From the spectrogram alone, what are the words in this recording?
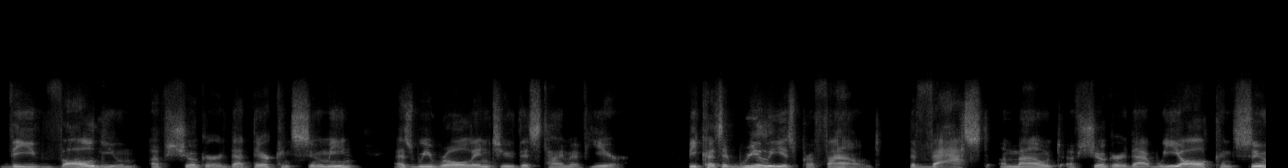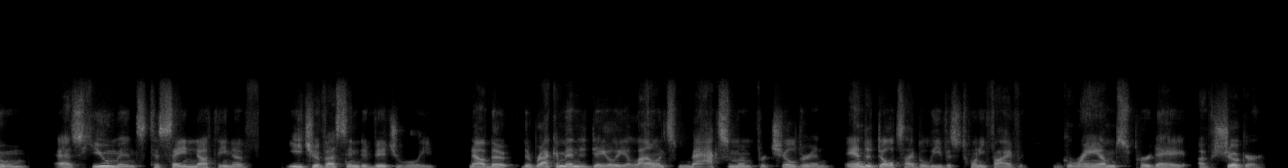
the volume of sugar that they're consuming as we roll into this time of year, because it really is profound the vast amount of sugar that we all consume as humans, to say nothing of each of us individually. Now, the, the recommended daily allowance maximum for children and adults, I believe, is 25 grams per day of sugar.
